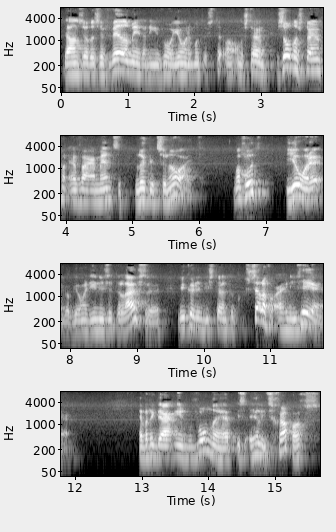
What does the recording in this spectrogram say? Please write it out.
dan zullen ze veel meer dan hiervoor jongeren moeten ste- ondersteunen. Zonder steun van ervaren mensen lukt het ze nooit. Maar goed, die jongeren, ook jongeren die nu zitten luisteren, die kunnen die steun ook zelf organiseren. En wat ik daarin gevonden heb, is heel iets grappigs.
